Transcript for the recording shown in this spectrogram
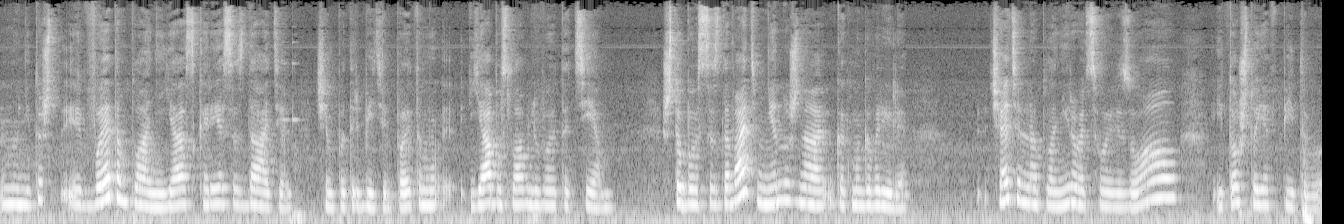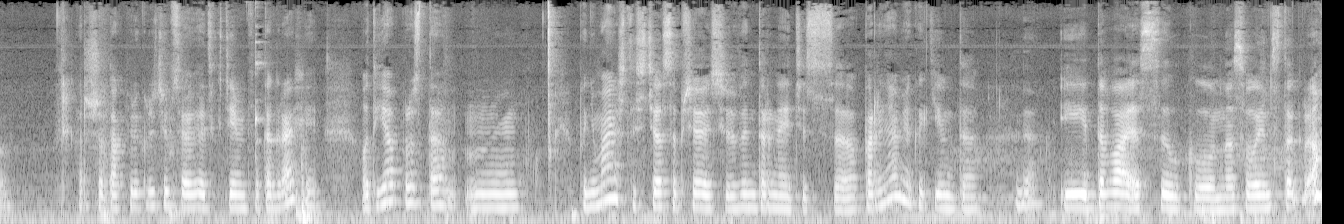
ну не то что в этом плане я скорее создатель, чем потребитель, поэтому я обуславливаю это тем. Чтобы создавать, мне нужно, как мы говорили, тщательно планировать свой визуал и то, что я впитываю. Хорошо, так переключимся опять к теме фотографии. Вот я просто понимаю, что сейчас общаюсь в интернете с э, парнями каким-то, да. и давая ссылку на свой инстаграм,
